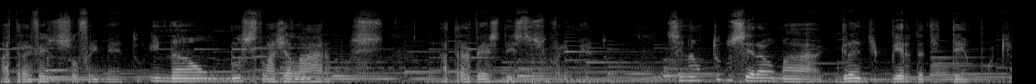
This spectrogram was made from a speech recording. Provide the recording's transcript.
através do sofrimento e não nos flagelarmos através deste sofrimento senão tudo será uma grande perda de tempo aqui.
